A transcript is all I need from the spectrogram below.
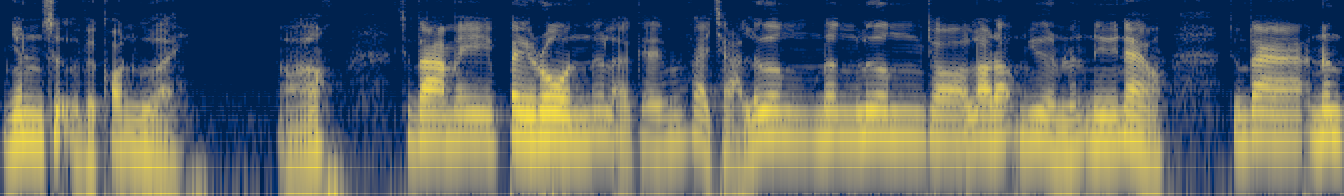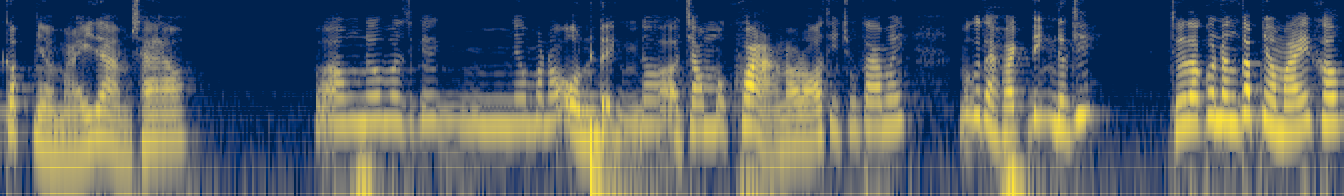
nhân sự, về con người. Đó. Chúng ta mới payroll, tức là cái phải trả lương, nâng lương cho lao động như như thế nào chúng ta nâng cấp nhà máy ra làm sao? Ông, nếu mà cái nếu mà nó ổn định, nó ở trong một khoảng nào đó thì chúng ta mới mới có thể hoạch định được chứ. Chúng ta có nâng cấp nhà máy không?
